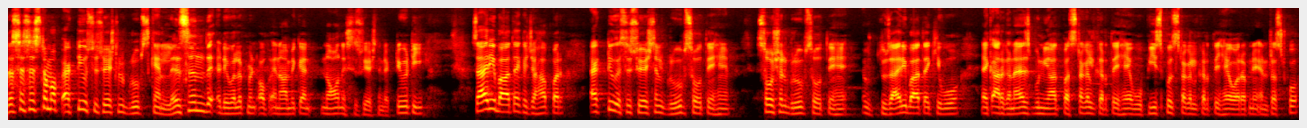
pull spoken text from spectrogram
The system of active associational groups can lessen the development of anomic and non associational activity सारी बात है कि जहाँ पर एक्टिव एसोसिएशनल ग्रुप्स होते हैं सोशल ग्रुप्स होते हैं। तो ज़ाहिर बात है कि वो एक ऑर्गेनाइज बुनियाद पर स्ट्रगल करते हैं, वो पीसफुल स्ट्रगल करते हैं और अपने इंटरेस्ट को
